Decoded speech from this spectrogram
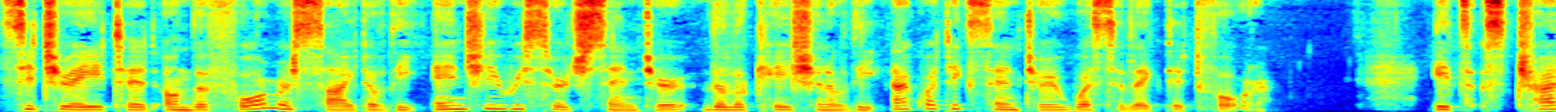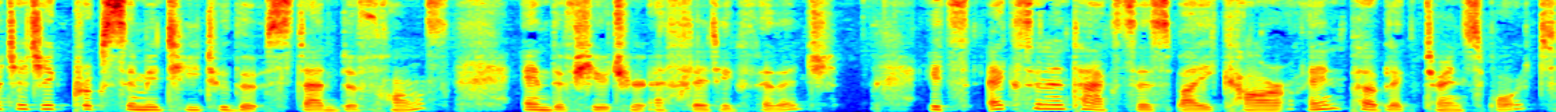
Situated on the former site of the Engie Research Center, the location of the Aquatic Center was selected for. Its strategic proximity to the Stade de France and the future athletic village, its excellent access by car and public transport,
